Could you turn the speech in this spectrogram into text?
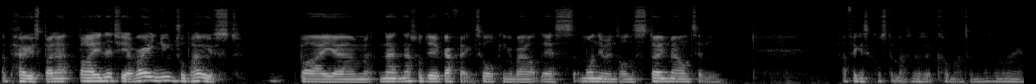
a post by that by literally a very neutral post by um, National Geographic talking about this monument on Stone Mountain. I think it's called Stone Mountain, or is it Cold Mountain? I don't know.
